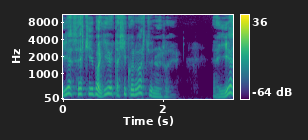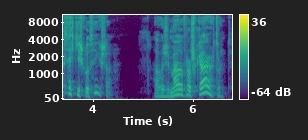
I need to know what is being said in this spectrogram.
ég þekki þig bara ég veit ekki hver þú ert vinnur eins og þig en ég þekki sko þig saman það var þessi maður frá Skagaströnd.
